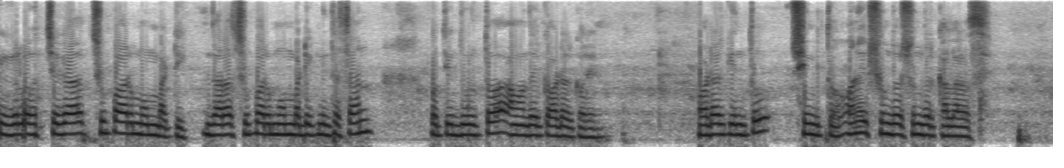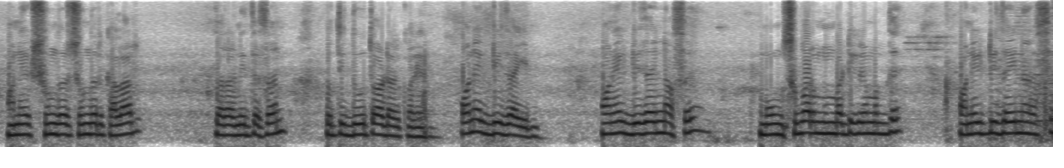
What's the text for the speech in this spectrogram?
এগুলো হচ্ছে গা সুপার মোমবাটিক যারা সুপার মোমবাটিক নিতে চান, অতি দ্রুত আমাদেরকে অর্ডার করেন। অর্ডার কিন্তু সীমিত। অনেক সুন্দর সুন্দর কালার আছে। অনেক সুন্দর সুন্দর কালার যারা নিতে চান, অতি দ্রুত অর্ডার করেন। অনেক ডিজাইন অনেক ডিজাইন আছে। মোম সুপার মোমবাটিকের মধ্যে অনেক ডিজাইন আছে।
